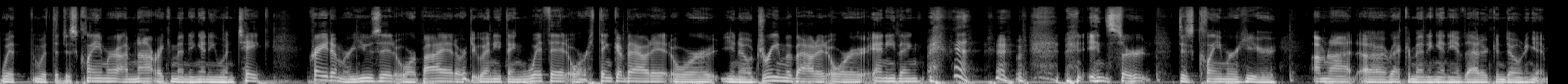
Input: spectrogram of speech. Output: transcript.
with with the disclaimer, I'm not recommending anyone take kratom or use it or buy it or do anything with it or think about it or you know dream about it or anything. Insert disclaimer here. I'm not uh, recommending any of that or condoning it.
